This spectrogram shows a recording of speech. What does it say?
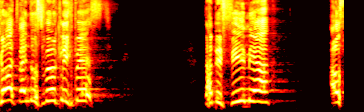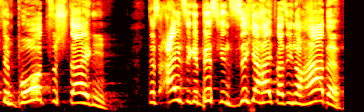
Gott, wenn du es wirklich bist, dann befiehl mir, aus dem Boot zu steigen. Das einzige bisschen Sicherheit, was ich noch habe.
